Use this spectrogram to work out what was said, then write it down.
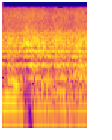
Definition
